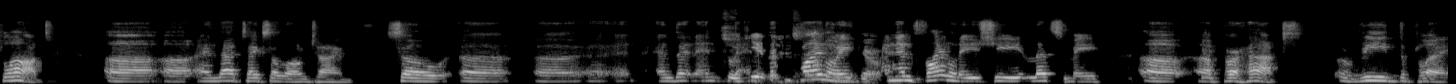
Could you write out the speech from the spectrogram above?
plot, uh, uh, and that takes a long time. So. And- and then and, So and then finally, and then finally she lets me uh, uh, perhaps read the play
